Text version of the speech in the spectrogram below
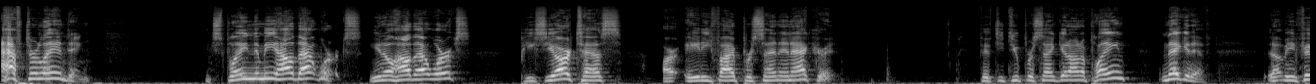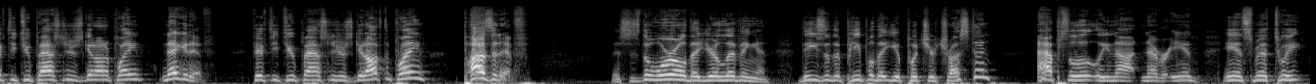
after landing. Explain to me how that works. You know how that works? PCR tests are 85% inaccurate. 52% get on a plane, negative. I mean, 52 passengers get on a plane, negative. 52 passengers get off the plane, positive. This is the world that you're living in. These are the people that you put your trust in? Absolutely not. Never. Ian, Ian Smith tweet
